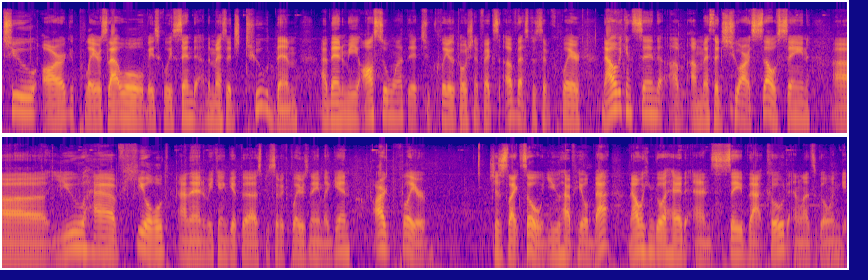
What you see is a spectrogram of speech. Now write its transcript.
to arg player, so that will basically send the message to them. And then we also want it to clear the potion effects of that specific player. Now we can send a, a message to ourselves saying, uh, you have healed, and then we can get the specific player's name again, arg player. Just like so you have healed that. Now we can go ahead and save that code and let's go and get.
